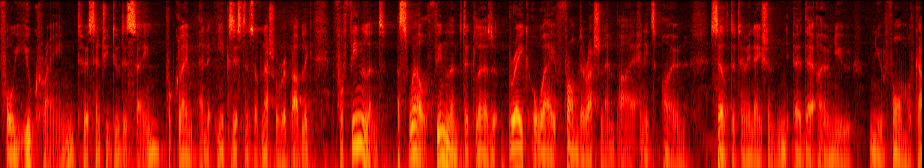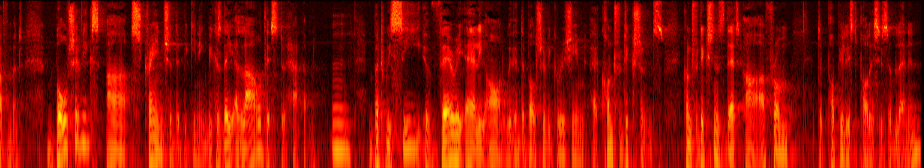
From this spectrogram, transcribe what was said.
for Ukraine to essentially do the same, proclaim an existence of national republic. For Finland as well, Finland declares a break away from the Russian Empire and its own self-determination, uh, their own new new form of government. Bolsheviks are strange at the beginning because they allow this to happen. Mm. But we see very early on within the Bolshevik regime uh, contradictions, contradictions that are from the populist policies of Lenin.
